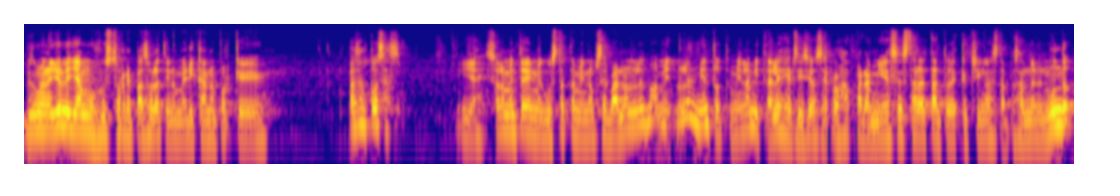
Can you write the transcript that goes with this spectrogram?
Pues bueno, yo le llamo justo repaso latinoamericano porque pasan cosas y ya solamente me gusta también observarlo. No les, miento. También la mitad del ejercicio hace roja para mí es estar al tanto de qué chingas está pasando en el mundo,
